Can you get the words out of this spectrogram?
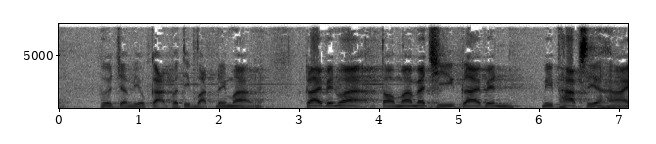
บ เพื่อจะมีโอกาสปฏิบัติได้มากเนี่ยกลายเป็นว่าต่อมาแม่ชีกลายเป็นมีภาพเสียหาย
